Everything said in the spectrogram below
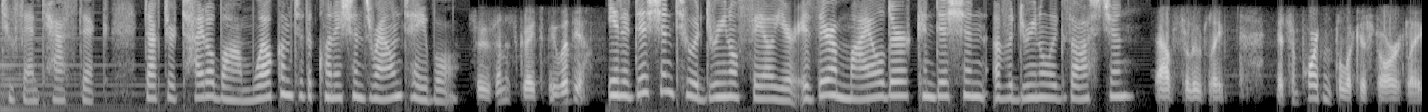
to fantastic. Dr. Teitelbaum, welcome to the Clinicians Roundtable. Susan, it's great to be with you. In addition to adrenal failure, is there a milder condition of adrenal exhaustion? Absolutely. It's important to look historically.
